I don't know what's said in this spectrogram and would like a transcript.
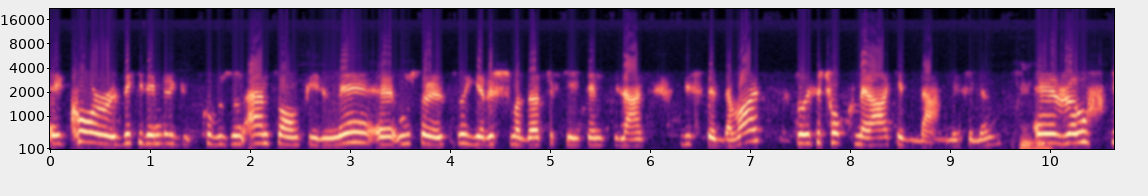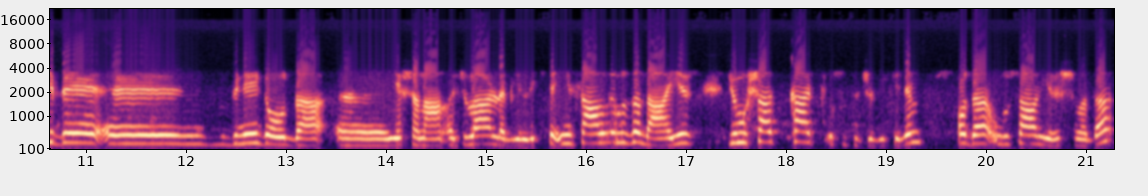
e, Kor Zeki Demirkubuz'un en son filmi e, uluslararası yarışmada Türkiye'yi temsilen listede var. Dolayısıyla çok merak edilen bir film. Hı hı. E, Rauf gibi e, Güneydoğu'da e, yaşanan acılarla birlikte insanlığımıza dair yumuşak kalp ısıtıcı bir film. O da ulusal yarışmada.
